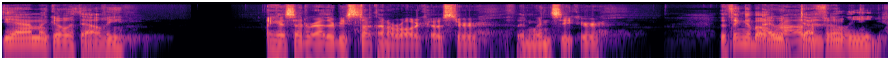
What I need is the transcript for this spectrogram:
Yeah, I'm gonna go with Alvey. I guess I'd rather be stuck on a roller coaster than Windseeker. The thing about I would Rob is, definitely.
